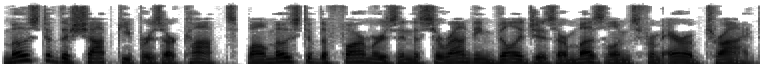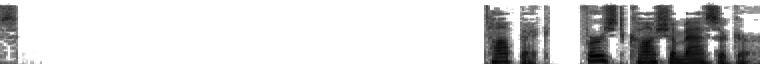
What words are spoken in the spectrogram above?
Most of the shopkeepers are Copts, while most of the farmers in the surrounding villages are Muslims from Arab tribes. First Kasha massacre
